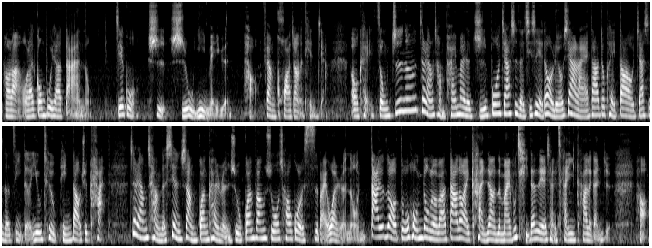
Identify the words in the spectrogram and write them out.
好啦，我来公布一下答案哦。结果是十五亿美元，好，非常夸张的天价。OK，总之呢，这两场拍卖的直播，佳士得其实也都有留下来，大家都可以到佳士得自己的 YouTube 频道去看。这两场的线上观看人数，官方说超过了四百万人哦，大家就知道多轰动了吧？大家都来看，这样子买不起，但是也想参与咖的感觉。好，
